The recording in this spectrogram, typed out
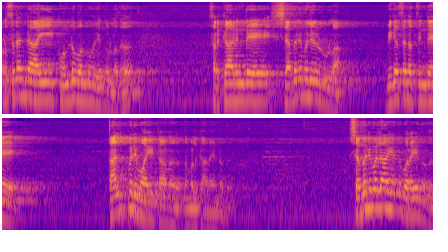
പ്രസിഡന്റായി കൊണ്ടുവന്നു എന്നുള്ളത് സർക്കാരിന്റെ ശബരിമലയോടുള്ള വികസനത്തിന്റെ താല്പര്യമായിട്ടാണ് നമ്മൾ കാണേണ്ടത്. ശബരിമല എന്ന് പറയുന്നത്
